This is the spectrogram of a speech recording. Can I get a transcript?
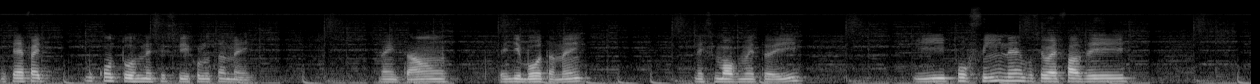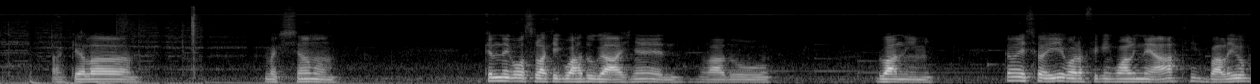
E faz um contorno nesse círculo também. Né? Então, bem de boa também. Nesse movimento aí. E por fim, né, você vai fazer aquela como é que chama? Aquele negócio lá que guarda o gás, né, lá do do anime. Então é isso aí, agora fiquem com a Linearte. Valeu,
